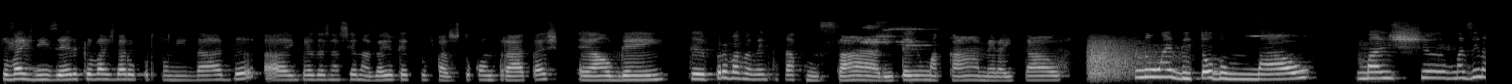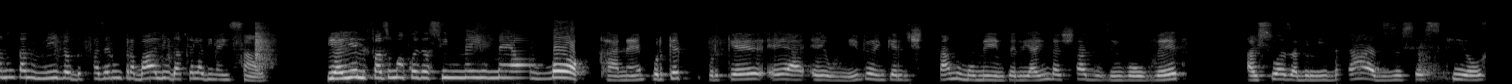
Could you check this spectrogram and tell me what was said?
tu vais dizer que vais dar oportunidade a empresas nacionais. Aí o que é que tu fazes? Tu contratas é, alguém que provavelmente está a começar e tem uma câmera e tal. Não é de todo mal, mas, mas ainda não está no nível de fazer um trabalho daquela dimensão. E aí ele faz uma coisa assim meio meia boca, né? Porque porque é, é o nível em que ele está no momento, ele ainda está a desenvolver as suas habilidades, os seus skills,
